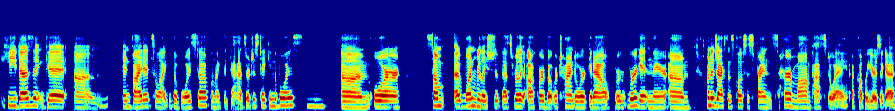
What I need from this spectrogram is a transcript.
he doesn't get um, invited to like the boy stuff when like the dads are just taking the boys, mm-hmm. um, or some uh, one relationship that's really awkward, but we're trying to work it out. We're we're getting there. Um, one of Jackson's closest friends, her mom passed away a couple years ago,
